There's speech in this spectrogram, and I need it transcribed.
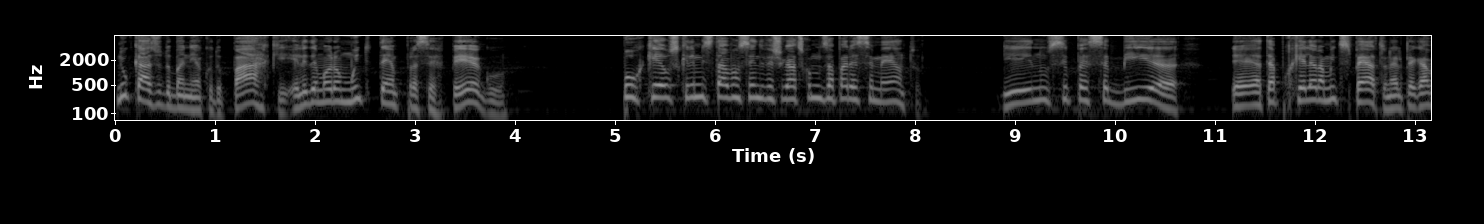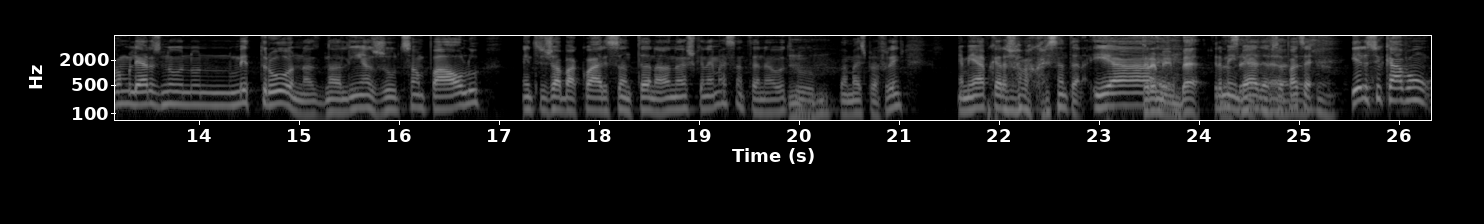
No caso do maníaco do parque, ele demorou muito tempo para ser pego porque os crimes estavam sendo investigados como desaparecimento. E não se percebia. é, até porque ele era muito esperto, né? Ele pegava mulheres no, no- no metrô, na, na linha azul de São Paulo, entre Jabaquara e Santana. Não, acho que nem mais Santana, é outro mais para frente. Na minha época era Jabaquara e Santana. E a, Tremembé? Tremembé, Assim? deve ser, É, pode ser. E eles ficavam,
